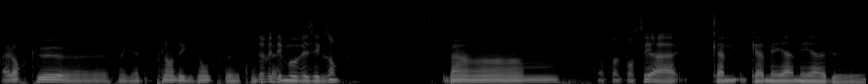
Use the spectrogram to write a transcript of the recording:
alors que enfin il y a de- plein d'exemples Vous avez des mauvais exemples? Ben J'étais en train de penser à Kam- Kamehameha de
